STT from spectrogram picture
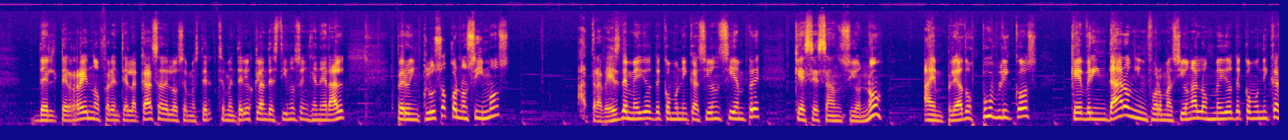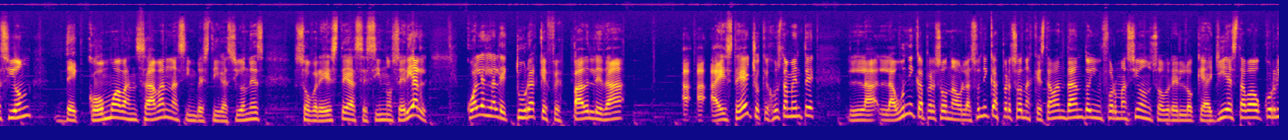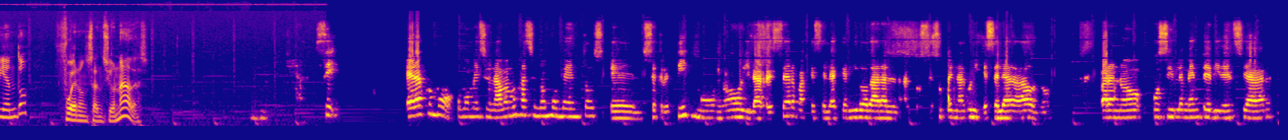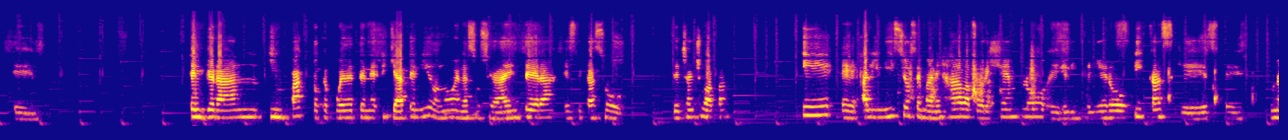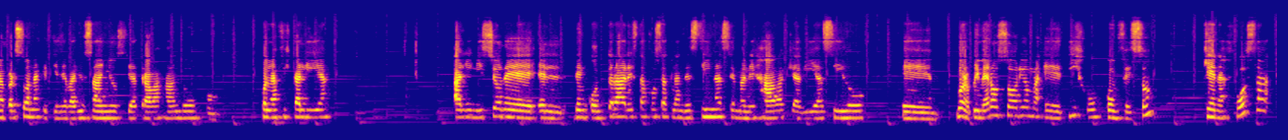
del terreno frente a la casa de los cementerios clandestinos en general, pero incluso conocimos a través de medios de comunicación siempre que se sancionó a empleados públicos que brindaron información a los medios de comunicación de cómo avanzaban las investigaciones sobre este asesino serial. ¿Cuál es la lectura que FESPAD le da a, a este hecho? Que justamente la, única persona o las únicas personas que estaban dando información sobre lo que allí estaba ocurriendo fueron sancionadas. Sí, era como, como mencionábamos hace unos momentos, el secretismo ¿no? y la reserva que se le ha querido dar al, proceso penal y que se le ha dado ¿no? para no posiblemente evidenciar eh, el gran impacto que puede tener y que ha tenido ¿no? en la sociedad entera, este caso de Chalchuapa. Y eh, al inicio se manejaba, por ejemplo, eh, el ingeniero Picas, que es eh, una persona que tiene varios años ya trabajando con, con la fiscalía. Al inicio de, el, de, encontrar esta fosa clandestina, se manejaba que había sido bueno, primero Osorio eh, dijo, confesó, que en la fosa,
